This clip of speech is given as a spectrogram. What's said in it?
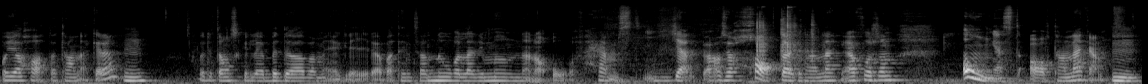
och jag hatar tandläkare. Mm. Och det, de skulle bedöva mig och grejer. Jag bara tänkte såhär, nålar i munnen och åh, hemskt. Hjälp. Alltså jag hatar verkligen tandläkaren. Jag får sån ångest av tandläkaren. Mm.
